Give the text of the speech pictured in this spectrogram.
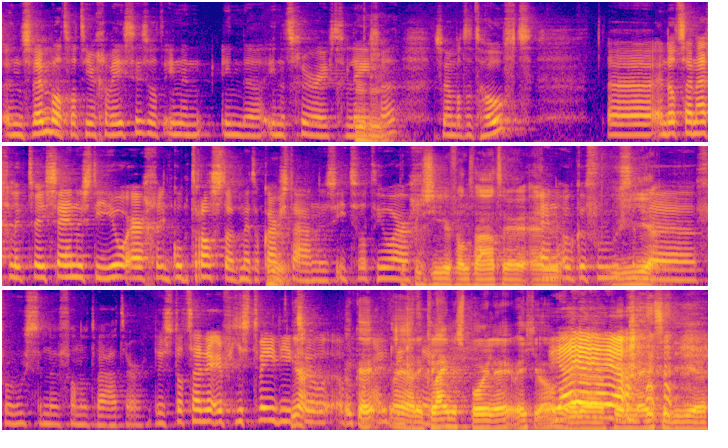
een zwembad wat hier geweest is, wat in, een, in, de, in het scheur heeft gelegen. Mhm. Zwembad het hoofd. Eh, en dat zijn eigenlijk twee scènes die heel erg in contrast ook met elkaar Mhm. staan. Dus iets wat heel Het erg plezier van het water. En, en ook een verwoestende, verwoestende van het water. Dus dat zijn er eventjes twee die ik Ja, zo Oké, kan nou ja, een kleine spoiler, weet je wel. Ja, eh, ja, ja. Voor de mensen die eh gaan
